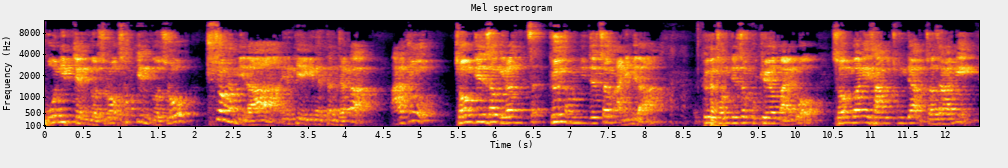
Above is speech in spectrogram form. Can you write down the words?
혼입된 것으로 섞인 것으로 추정합니다. 이렇게 얘기를 했던 자가 아주 정진석 이런 사- 그 정진석 아닙니다. 그 정진석 국회의원 말고 정관희 사무총장 저 사람이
